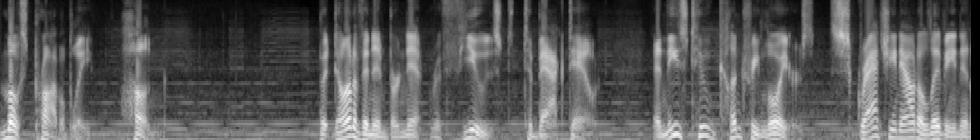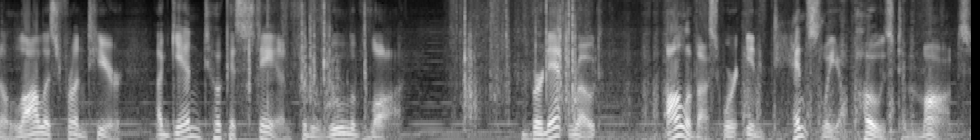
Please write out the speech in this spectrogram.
most probably, hung. But Doniphan and Burnett refused to back down and these two country lawyers, scratching out a living in a lawless frontier, again took a stand for the rule of law. Burnett wrote, All of us were intensely opposed to mobs,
